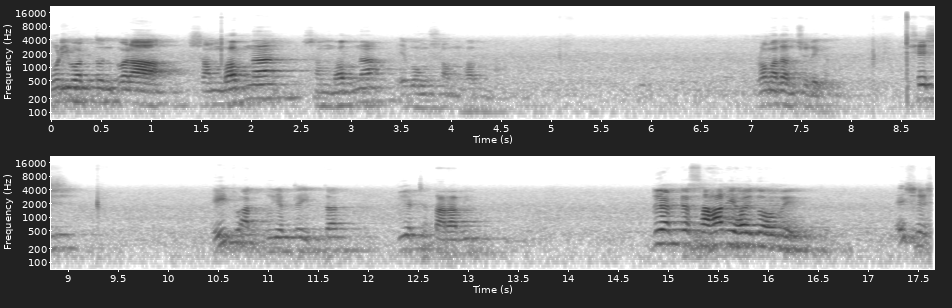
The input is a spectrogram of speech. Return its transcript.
পরিবর্তন করা সম্ভব না সম্ভব না এবং সম্ভব না। রমাদান চলে গেল। শেষ। এই তো আর দুই একটা ইফতার, দুই একটা তারাবি, দুই একটা সাহারি হয়তো হবে। এই শেষ।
